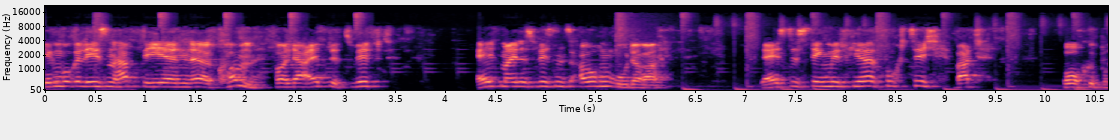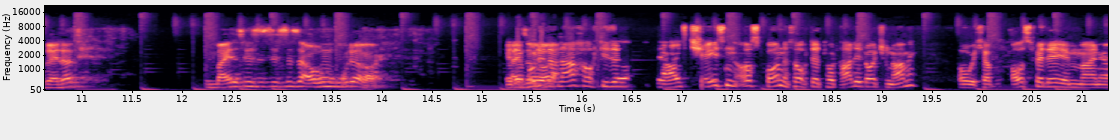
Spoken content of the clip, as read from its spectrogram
irgendwo gelesen habe, den äh, Com von der Alpe Zwift hält meines Wissens auch ein Ruderer. Der ist das Ding mit 450 Watt hochgebrettert. Und meines Wissens ist es auch ein Ruderer. Ja, der Also- wurde danach auch dieser, der heißt Jason Osborne, ist auch der totale deutsche Name. Oh, ich habe Ausfälle in meiner,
